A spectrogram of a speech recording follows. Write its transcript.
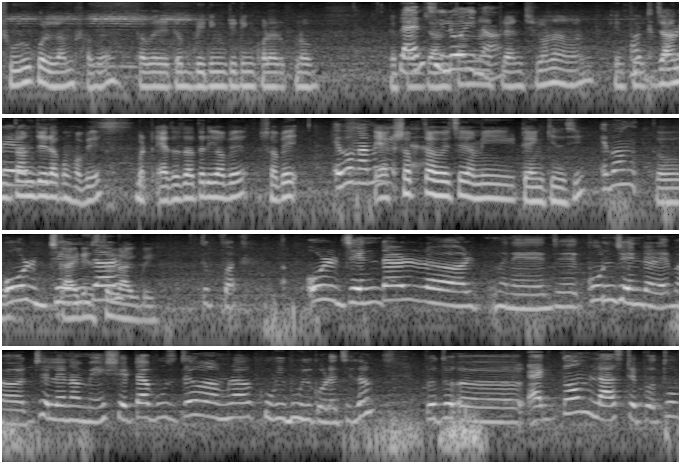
শুরু করলাম সবে তবে এটা ব্রিডিং টিডিং করার কোনো Plan ছিলই না। প্ল্যান ছিল না আমার। কিন্তু জানতাম যে এরকম হবে বাট এত তাড়াতাড়ি হবে সবে এবং আমি এক সপ্তাহ হয়েছে আমি ট্যাঙ্ক কিনেছি। এবং ওর গাইডেন্স তো জেন্ডার লাগবেই। চুপ কর। ওর জেন্ডার মানে যে কোন জেন্ডারে বা ছেলে না মেয়ে সেটা বুঝতেও আমরা খুবই ভুল করেছিলাম। প্রথম একদম লাস্টে প্রথম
